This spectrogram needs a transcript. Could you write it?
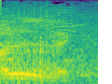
Olha aqui.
